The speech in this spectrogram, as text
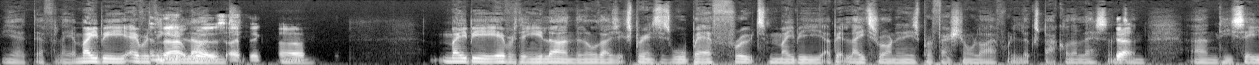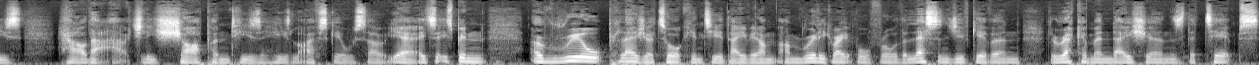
yeah, definitely. And maybe everything and that he learned, was, I think, uh, mm. maybe everything he learned and all those experiences will bear fruit maybe a bit later on in his professional life when he looks back on the lessons yeah. and and he sees how that actually sharpened his his life skills. So yeah, it's it's been a real pleasure talking to you, David. I'm I'm really grateful for all the lessons you've given, the recommendations, the tips,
